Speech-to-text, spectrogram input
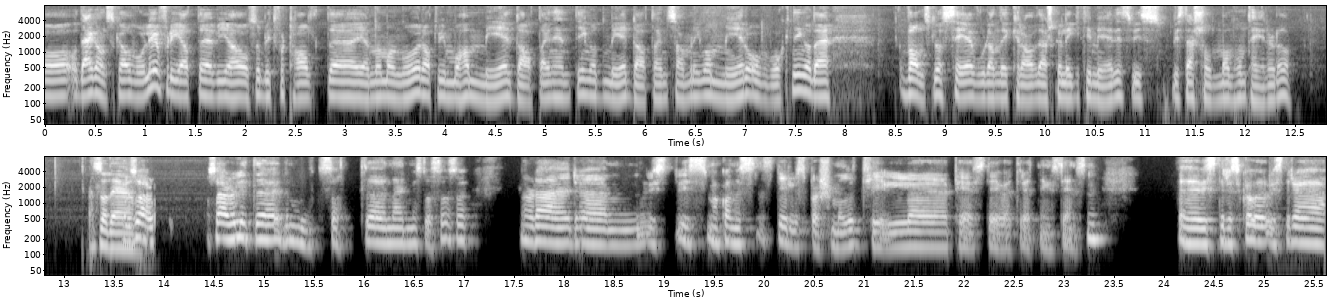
og, det er ganske alvorlig, fordi eh, vi har også blitt fortalt eh, gjennom mange år at vi må ha mer datainnhenting og mer datainnsamling og mer overvåkning. Og det er vanskelig å se hvordan det kravet der skal legitimeres, hvis, hvis det er sånn man håndterer det. Så det Og så er det, så er det litt det, motsatte nærmest også. Så når det er, hvis, hvis Man kan stille spørsmålet til PST og Etterretningstjenesten. Hvis dere, skal, hvis dere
